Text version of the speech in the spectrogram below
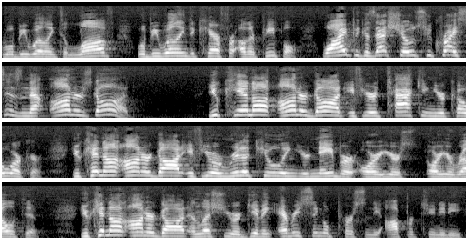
We'll be willing to love. We'll be willing to care for other people. Why? Because that shows who Christ is and that honors God. You cannot honor God if you're attacking your coworker. You cannot honor God if you're ridiculing your neighbor or your, or your relative. You cannot honor God unless you are giving every single person the opportunity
